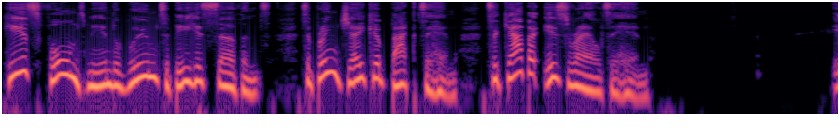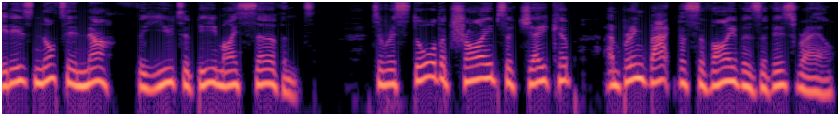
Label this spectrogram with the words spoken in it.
He has formed me in the womb to be his servant, to bring Jacob back to him, to gather Israel to him. It is not enough for you to be my servant, to restore the tribes of Jacob and bring back the survivors of Israel.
